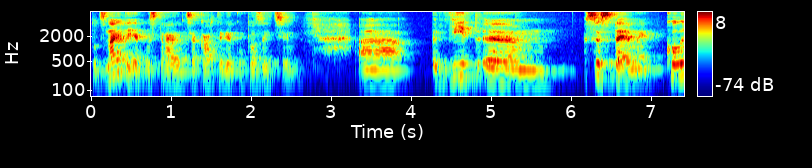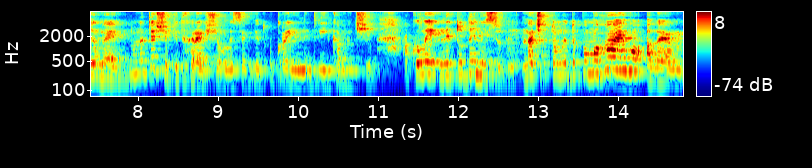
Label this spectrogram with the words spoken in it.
тут знаєте, як вистраюються карти, в яку позицію? Від ем, системи, коли ми ну не те, щоб відхрещувалися від України двійка мечів, а коли не туди, не сюди. Начебто ми допомагаємо, але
